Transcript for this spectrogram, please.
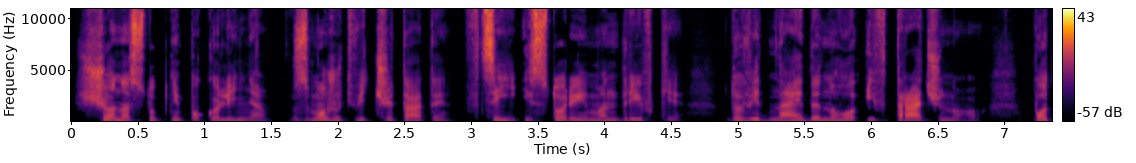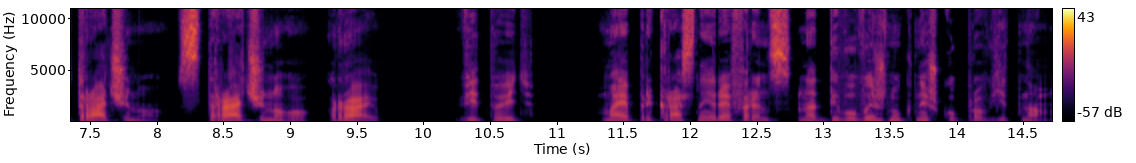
що наступні покоління зможуть відчитати в цій історії мандрівки до віднайденого і втраченого, потраченого, страченого раю? Відповідь має прекрасний референс на дивовижну книжку про В'єтнам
